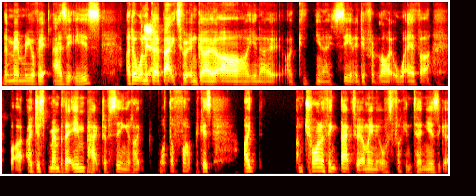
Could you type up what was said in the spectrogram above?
the memory of it as it is. I don't want to yeah. go back to it and go, oh, you know, I can, you know, see it in a different light or whatever. But I, I just remember the impact of seeing it, like, what the fuck? Because I, I'm trying to think back to it. I mean, it was fucking ten years ago,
